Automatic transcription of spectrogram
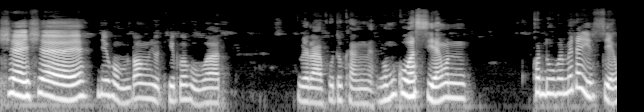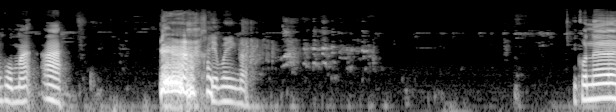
ใช่ใช่ที่ผมต้องหยุดคลิปเพราะผมว่า เวลาพูดทุกครั้งเนี่ยผมกลัวเสียงมัน คนดูมันไม่ได้ยินเสียงผมอะอะใครมาอีกหน่อยอีกคนหนึ่ง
